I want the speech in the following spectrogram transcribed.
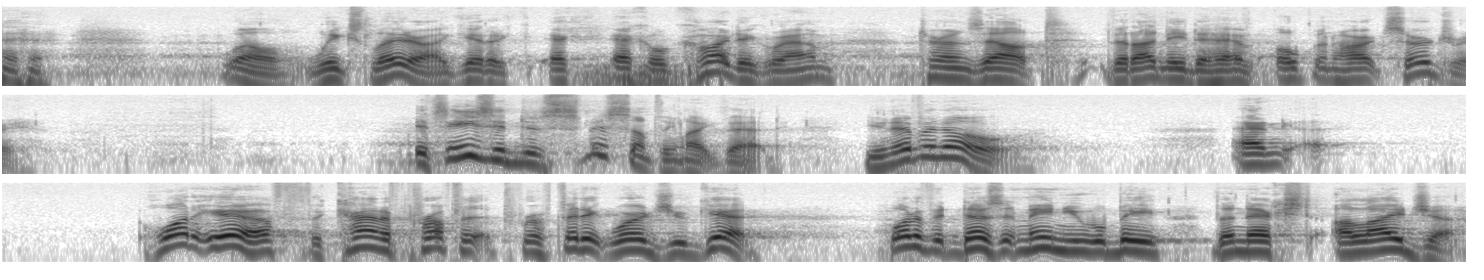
well, weeks later, I get an echocardiogram. Turns out that I need to have open heart surgery. It's easy to dismiss something like that. You never know. And what if the kind of prophet, prophetic words you get, what if it doesn't mean you will be the next Elijah?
